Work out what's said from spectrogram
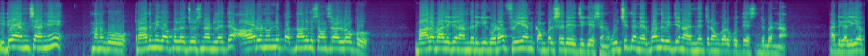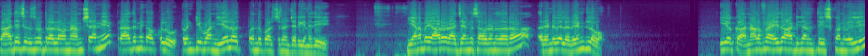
ఇదే అంశాన్ని మనకు ప్రాథమిక హక్కుల్లో చూసినట్లయితే ఆరు నుండి పద్నాలుగు సంవత్సరాల లోపు బాలబాలికలందరికీ కూడా ఫ్రీ అండ్ కంపల్సరీ ఎడ్యుకేషన్ ఉచిత నిర్బంధ విద్యను అందించడం కొరకు ఉద్దేశించబడిన ఆర్టికల్. ఈ యొక్క ఆదేశక సూత్రాల్లో ఉన్న అంశాన్ని ప్రాథమిక హక్కులు ట్వంటీ వన్ ఏలో పొందుపరచడం జరిగినది. ఎనభై ఆరో రాజ్యాంగ సవరణ ద్వారా రెండు వేల రెండులో ఈ యొక్క నలభై ఐదో ఆర్టికల్ని తీసుకొని వెళ్ళి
